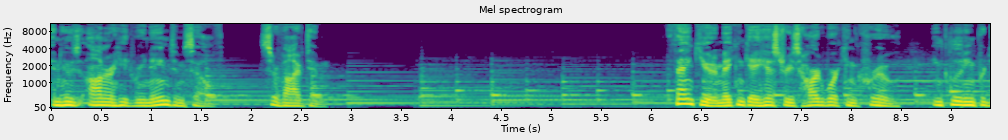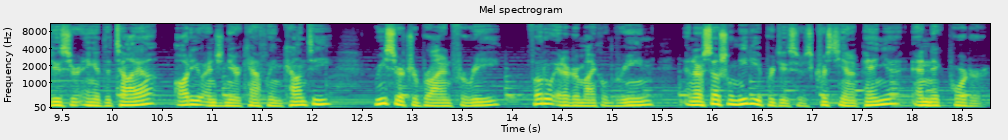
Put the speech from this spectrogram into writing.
in whose honor he'd renamed himself, survived him. Thank you to Making Gay History's hardworking crew, including producer Inge De Taeye, audio engineer Kathleen Conti, researcher Brian Ferree, photo editor Michael Green, and our social media producers Christiana Pena and Nick Porter.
